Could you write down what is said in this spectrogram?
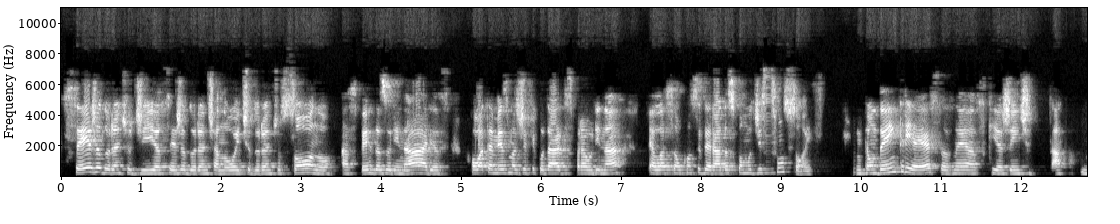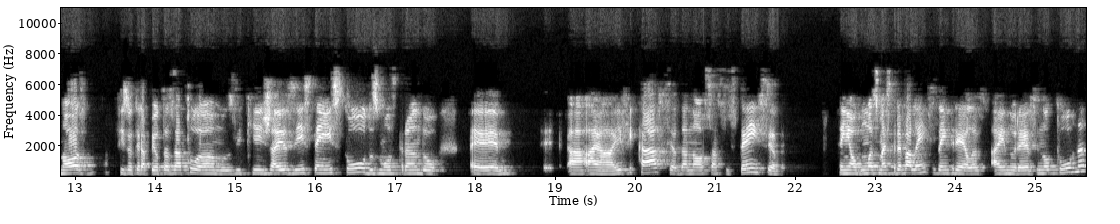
seja durante o dia, seja durante a noite, durante o sono, as perdas urinárias ou até mesmo as dificuldades para urinar, elas são consideradas como disfunções. Então, dentre essas, né, as que a gente, nós fisioterapeutas atuamos e que já existem estudos mostrando é, a, a eficácia da nossa assistência, tem algumas mais prevalentes, dentre elas a enurese noturna,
